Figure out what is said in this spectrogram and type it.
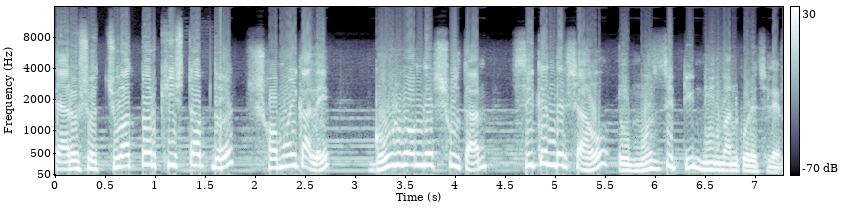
তেরোশো চুয়াত্তর খ্রিস্টাব্দ সময়কালে গৌরবঙ্গের সুলতান সিকেন্দার শাহ এই মসজিদটি নির্মাণ করেছিলেন।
